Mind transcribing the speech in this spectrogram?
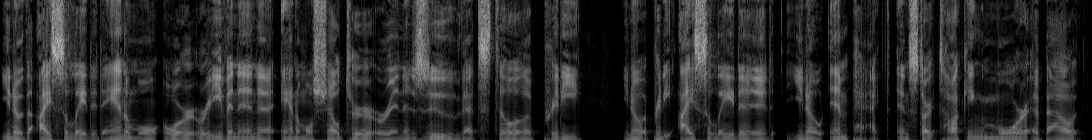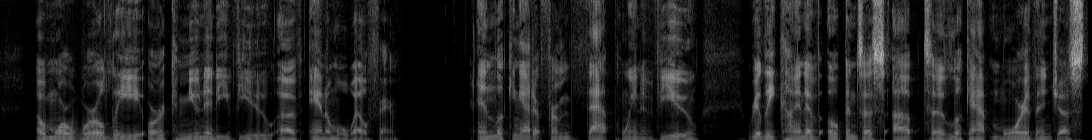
you know the isolated animal or or even in an animal shelter or in a zoo that's still a pretty you know a pretty isolated you know impact and start talking more about a more worldly or community view of animal welfare and looking at it from that point of view really kind of opens us up to look at more than just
